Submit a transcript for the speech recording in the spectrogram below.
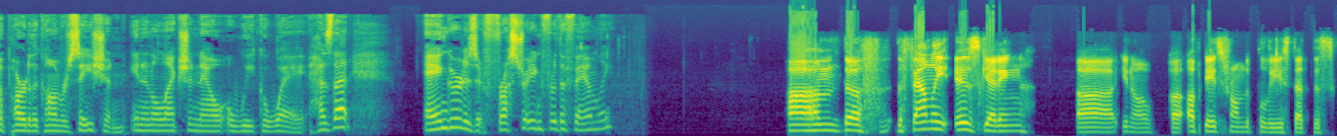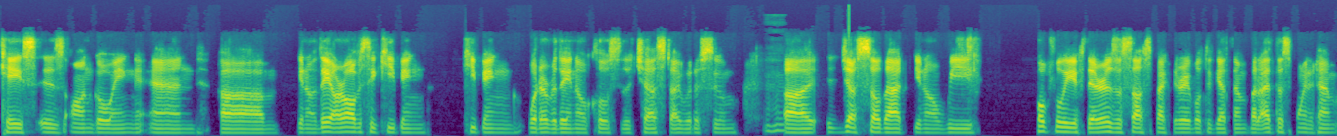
a part of the conversation in an election now a week away. Has that angered? Is it frustrating for the family? Um, the the family is getting, uh, you know, uh, updates from the police that this case is ongoing, and um, you know, they are obviously keeping keeping whatever they know close to the chest. I would assume, mm-hmm. uh, just so that you know we hopefully if there is a suspect they're able to get them but at this point in time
